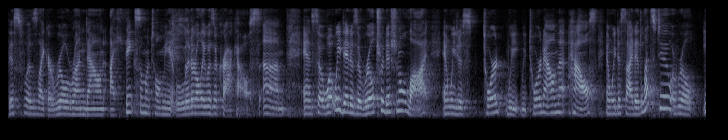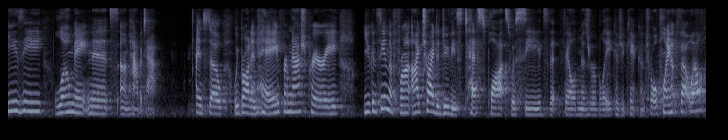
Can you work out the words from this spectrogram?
this was like a real rundown. I think someone told me it literally was a crack house. Um, and so what we did is a real traditional lot, and we just tore we, we tore down the house and we decided let's do a real easy, low maintenance um, habitat. And so we brought in hay from Nash Prairie. You can see in the front, I tried to do these test plots with seeds that failed miserably because you can't control plants that well.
